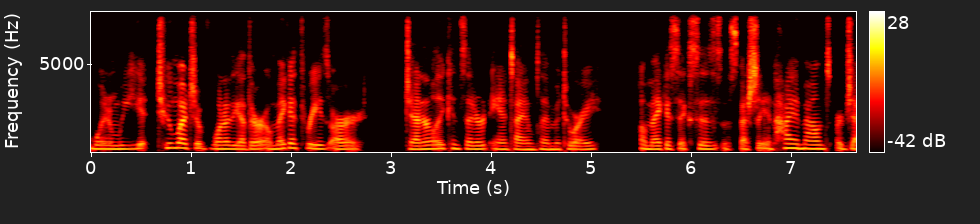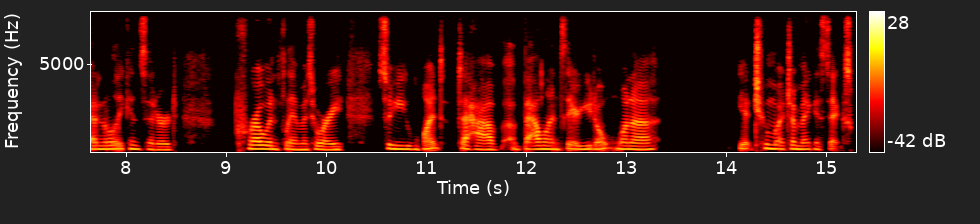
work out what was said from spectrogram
when we get too much of one or the other, omega 3s are generally considered anti inflammatory. Omega 6s, especially in high amounts, are generally considered pro inflammatory. So you want to have a balance there. You don't want to get too much omega 6.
